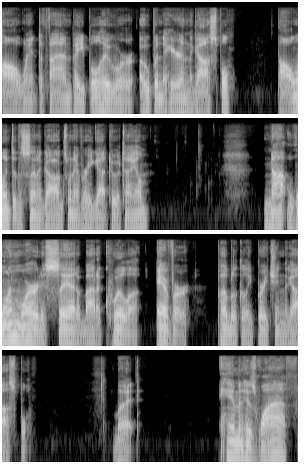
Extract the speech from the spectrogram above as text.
Paul went to find people who were open to hearing the gospel. Paul went to the synagogues whenever he got to a town. Not one word is said about Aquila ever publicly preaching the gospel. But him and his wife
